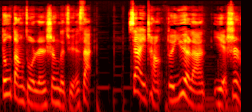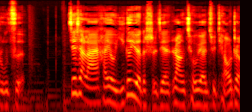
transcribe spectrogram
都当做人生的决赛。下一场对越南也是如此。接下来还有一个月的时间让球员去调整。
